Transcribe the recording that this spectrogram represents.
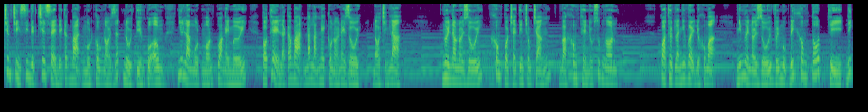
chương trình xin được chia sẻ đến các bạn một câu nói rất nổi tiếng của ông như là một món quà ngày mới. Có thể là các bạn đã lắng nghe câu nói này rồi, đó chính là Người nào nói dối, không có trái tim trong trắng và không thể nấu súp ngon. Quả thực là như vậy được không ạ? Những người nói dối với mục đích không tốt thì đích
